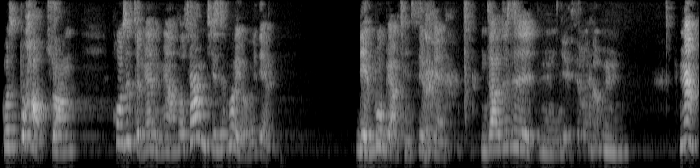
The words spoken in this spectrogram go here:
或是不好装。或是怎么样怎么样说，他们其实会有一点脸部表情是有点，你知道，就是嗯嗯。那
